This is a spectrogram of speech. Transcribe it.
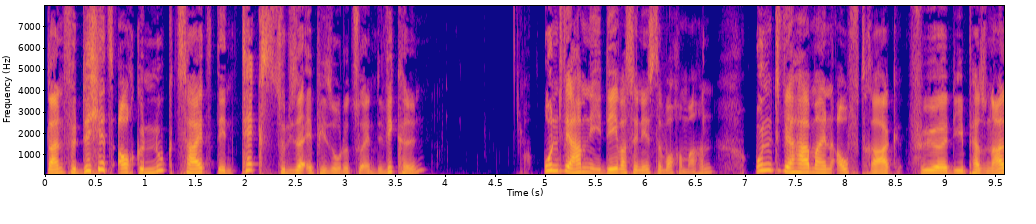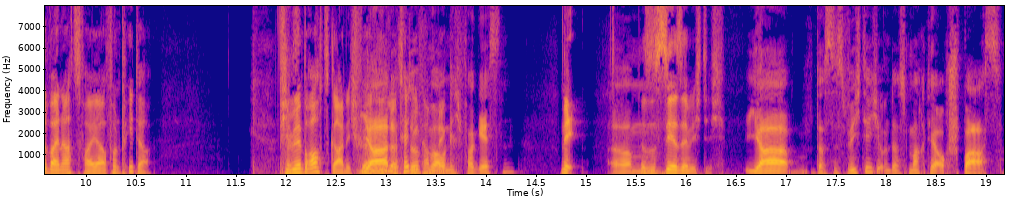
dann für dich jetzt auch genug Zeit, den Text zu dieser Episode zu entwickeln. Und wir haben eine Idee, was wir nächste Woche machen. Und wir haben einen Auftrag für die Personalweihnachtsfeier von Peter. Viel mehr braucht's gar nicht für Ja, das dürfen wir auch nicht vergessen. Nee, Ähm, das ist sehr, sehr wichtig. ja, das ist wichtig und das macht ja auch Spaß.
